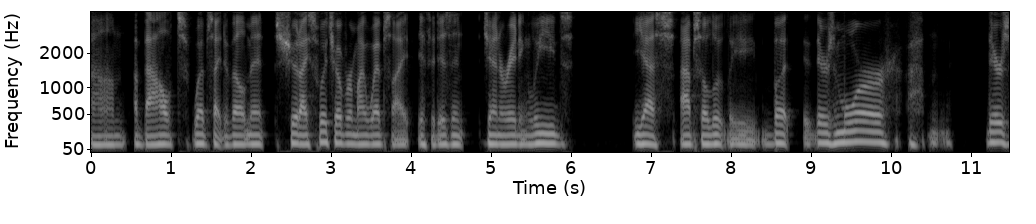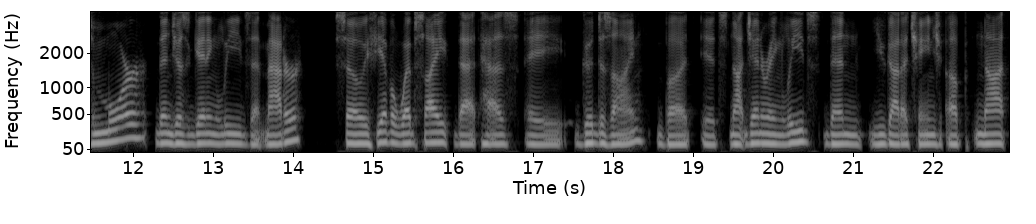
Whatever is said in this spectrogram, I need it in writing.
um, about website development should I switch over my website if it isn't generating leads? Yes, absolutely. But there's more. There's more than just getting leads that matter. So if you have a website that has a good design, but it's not generating leads, then you got to change up not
